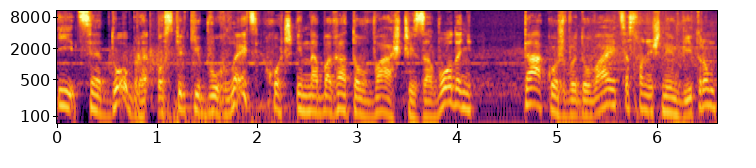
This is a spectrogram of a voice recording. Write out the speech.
І це добре, оскільки вуглець, хоч і набагато важчий за водень, також видувається сонячним вітром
